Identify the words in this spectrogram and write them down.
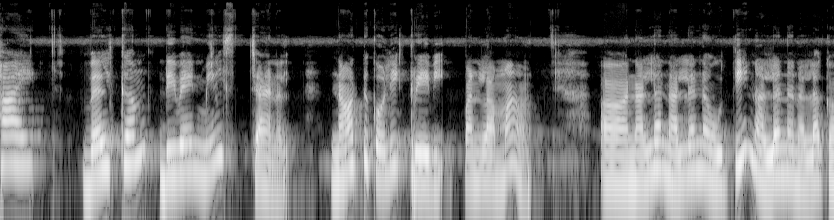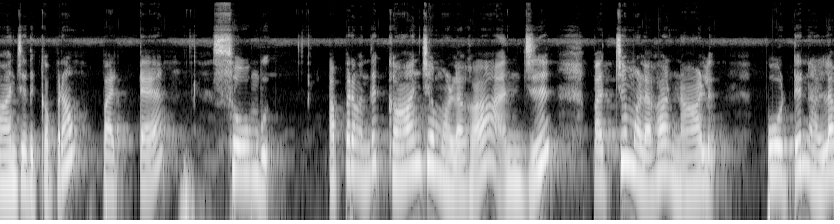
Hi welcome divine meals channel நாட்டுக்கோழி கிரேவி பண்ணலாமா? நல்லா நல்லெண்ணெய் ஊற்றி நல்லெண்ணெய் நல்லா காஞ்சதுக்கப்புறம் பட்டை சோம்பு. அப்புறம் வந்து காஞ்ச மிளகா அஞ்சு பச்சை மிளகா நாலு. போட்டு நல்லா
